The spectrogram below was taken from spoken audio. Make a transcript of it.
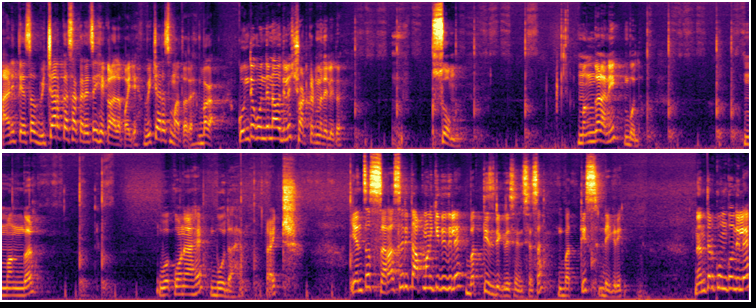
आणि त्याचा विचार कसा करायचा हे कळायला पाहिजे. विचारच महत्त्वाचा आहे. बघा कोणते कोणते नाव दिले? शॉर्टकटमध्ये लिहितोय. सोम. मंगळ आणि बुध. मंगळ व कोण आहे? बुध आहे. राईट यांचं सरासरी तापमान किती दिले? बत्तीस डिग्री सेल्सिअस आहे बत्तीस डिग्री. नंतर कोण कोण दिले?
